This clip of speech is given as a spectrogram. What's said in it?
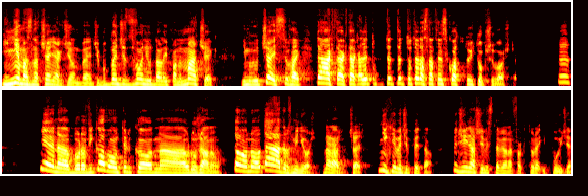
I nie ma znaczenia, gdzie on będzie, bo będzie dzwonił dalej pan Maciek i mówił, cześć, słuchaj, tak, tak, tak, ale to, to, to teraz na ten skład tu i tu przywoźcie. Nie? Na borowikową, tylko na różaną. No, no, ta, tam zmieniło się. Na razie, cześć. Nikt nie będzie pytał. Będzie inaczej wystawiona faktura i pójdzie.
